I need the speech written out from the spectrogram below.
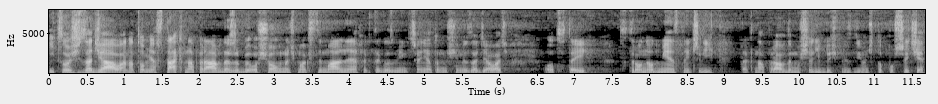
i coś zadziała. Natomiast tak naprawdę, żeby osiągnąć maksymalny efekt tego zmiękczenia, to musimy zadziałać od tej strony odmięsnej, czyli tak naprawdę musielibyśmy zdjąć to poszycie.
